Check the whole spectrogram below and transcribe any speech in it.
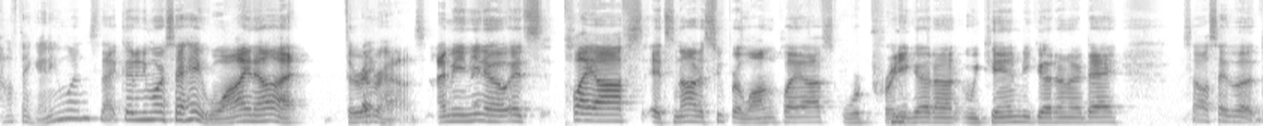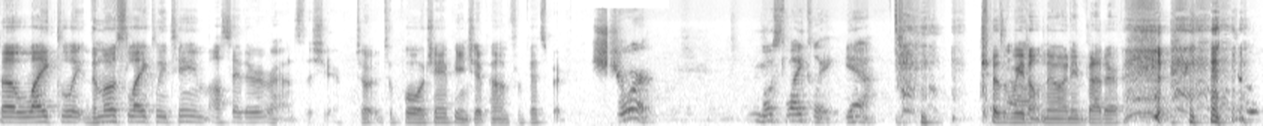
I don't think anyone's that good anymore. Say, hey, why not the Right. Riverhounds? I mean, you know, it's playoffs. It's not a super long playoffs. We're pretty good on. We can be good on our day. So I'll say the the likely the most likely team. I'll say the Riverhounds this year to, to pull a championship home for Pittsburgh Sure. Most likely, yeah. because we Um, don't know any better. So, so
